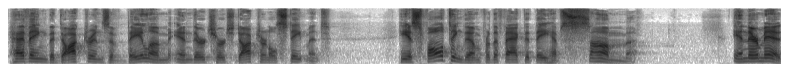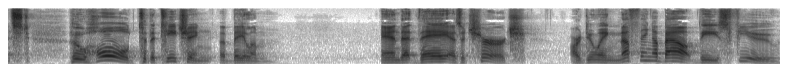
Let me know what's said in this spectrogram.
having the doctrines of Balaam in their church doctrinal statement. He is faulting them for the fact that they have some in their midst who hold to the teaching of Balaam and that they, as a church, are doing nothing about these few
